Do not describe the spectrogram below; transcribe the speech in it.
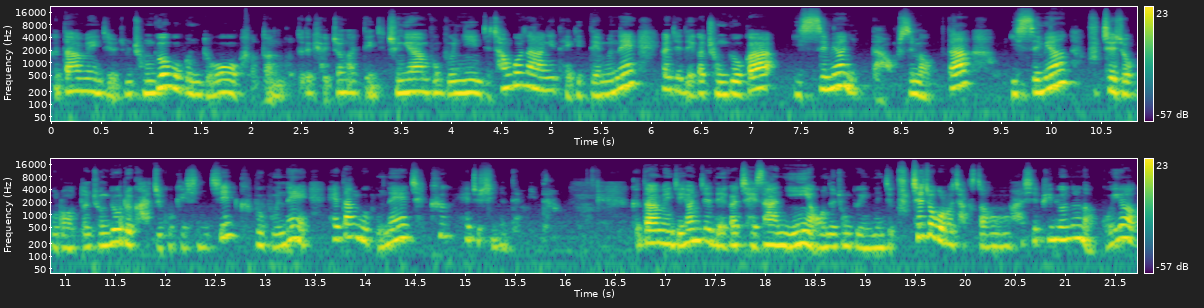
그 다음에 이제 요즘 종교 부분도 어떤 것들을 결정할 때 이제 중요한 부분이 이제 참고 사항이 되기 때문에 현재 내가 종교가 있으면 있다, 없으면 없다, 있으면 구체적으로 어떤 종교를 가지고 계신지 그 부분에 해당 부분에 체크해 주시면 됩니다. 그 다음에 이제 현재 내가 재산이 어느 정도 있는지 구체적으로 작성하실 필요는 없고요.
